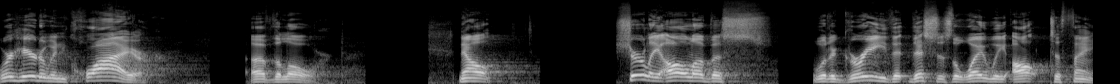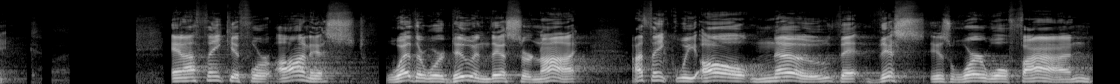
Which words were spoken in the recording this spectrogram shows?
We're here to inquire of the Lord. Now, surely all of us would agree that this is the way we ought to think. And I think if we're honest, whether we're doing this or not, I think we all know that this is where we'll find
